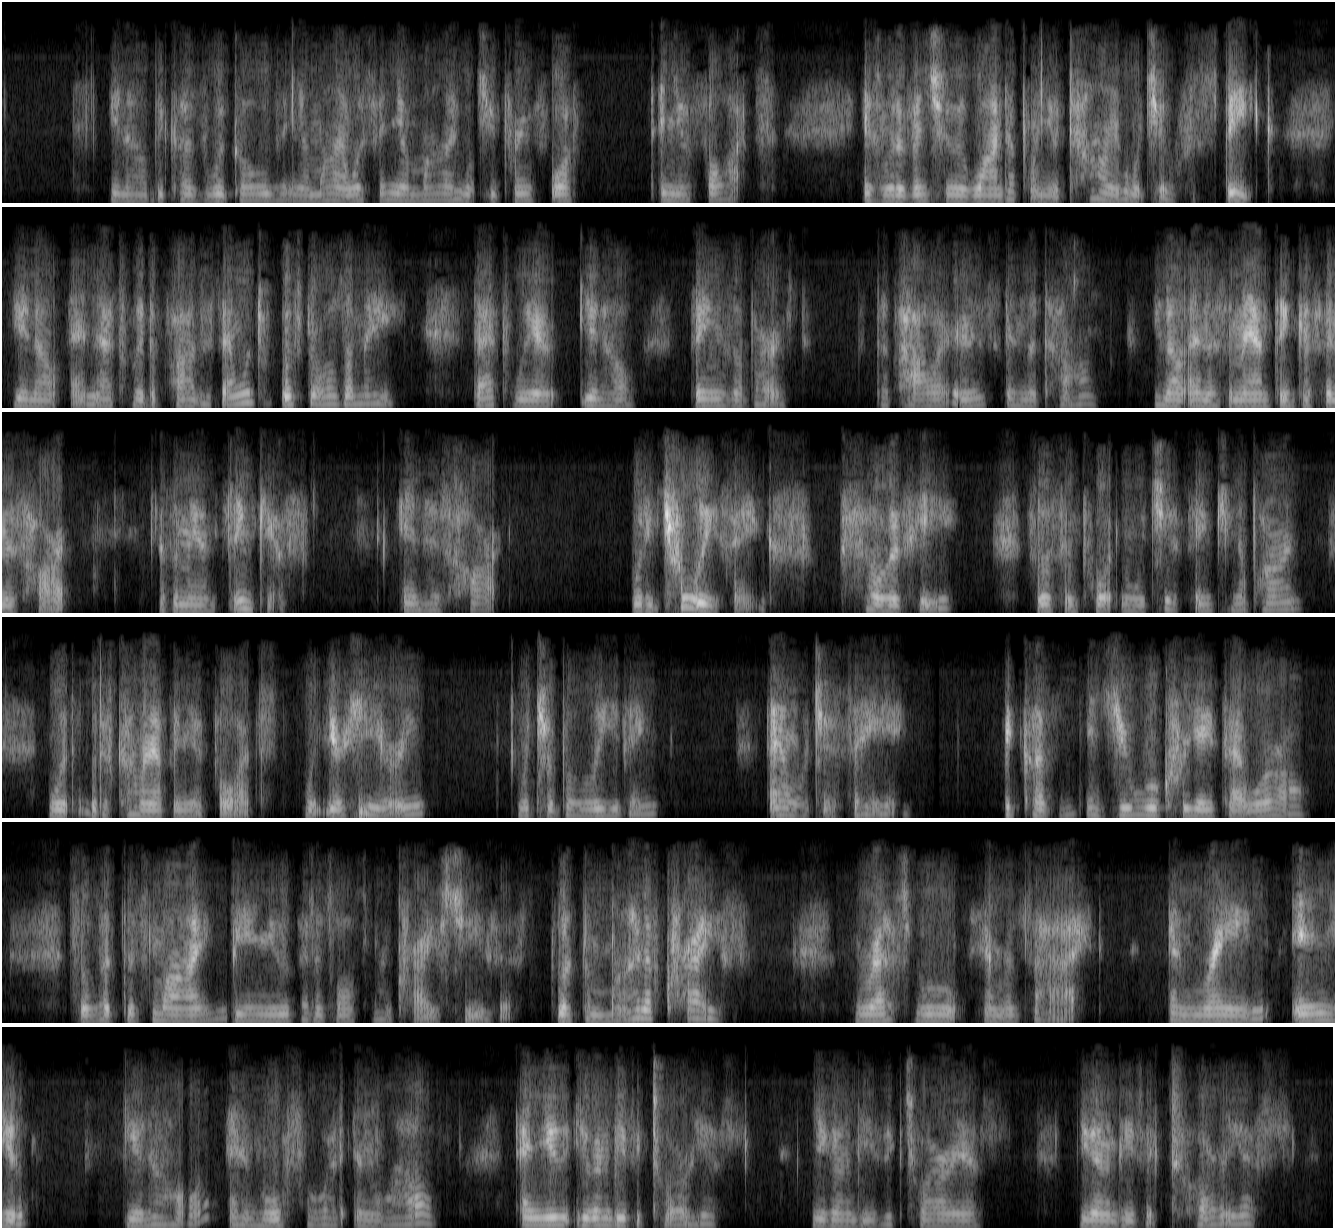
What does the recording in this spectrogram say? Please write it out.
You know, because what goes in your mind, what's in your mind, what you bring forth in your thoughts, is what eventually wind up on your tongue, what you speak. You know, and that's where deposits and withdrawals are made. That's where you know things are birthed. The power is in the tongue. You know, and as a man thinketh in his heart, as a man thinketh in his heart what he truly thinks, so is he. So it's important what you're thinking upon, what, what is coming up in your thoughts, what you're hearing, what you're believing, and what you're saying, because you will create that world. So let this mind be in you that is also in Christ Jesus. Let the mind of Christ rest, rule, and reside and reign in you, you know, and move forward in love. And you, you're going to be victorious. You're going to be victorious. You're going to be victorious.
